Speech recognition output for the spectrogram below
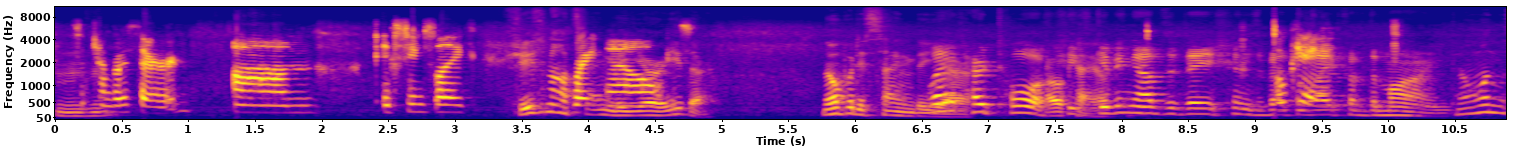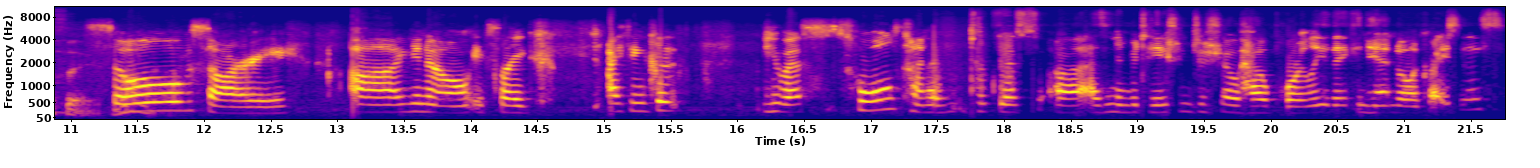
Mm-hmm. September third. Um, it seems like She's not Right saying now, the year either. Nobody's saying the Let year. her talk. Okay, She's giving observations about Okay. the life of the mind. No one's saying. so sorry. Uh, you know, it's like I think that U.S. schools kind of took this uh, as an invitation to show how poorly they can handle a crisis.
